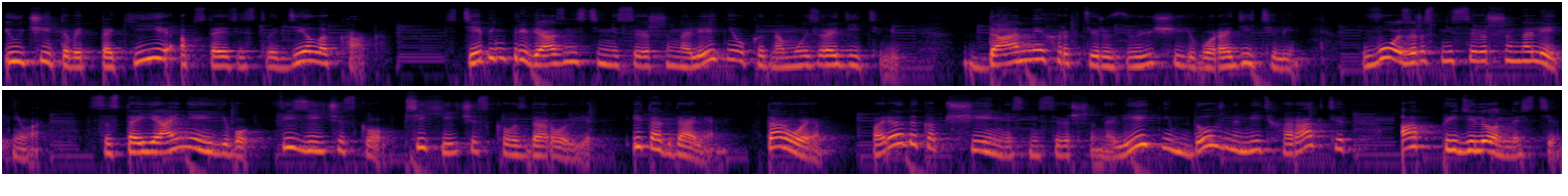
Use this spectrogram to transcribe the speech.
и учитывать такие обстоятельства дела, как степень привязанности несовершеннолетнего к одному из родителей, данные, характеризующие его родителей, возраст несовершеннолетнего, состояние его физического, психического здоровья и так далее. Второе. Порядок общения с несовершеннолетним должен иметь характер определенности,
